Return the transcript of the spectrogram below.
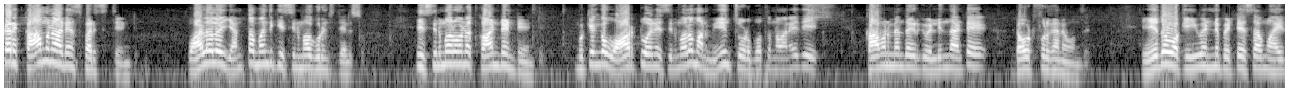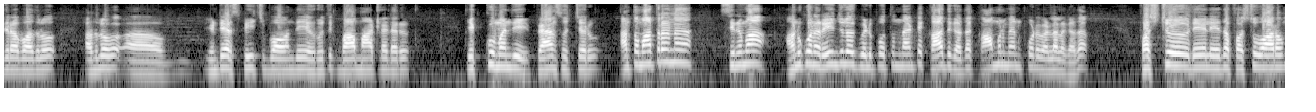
కానీ కామన్ ఆడియన్స్ పరిస్థితి ఏంటి? వాళ్ళలో ఎంతమందికి ఈ సినిమా గురించి తెలుసు? ఈ సినిమాలో ఉన్న కాంటెంట్ ఏంటి? ముఖ్యంగా వార్ టూ అనే సినిమాలో మనం ఏం చూడబోతున్నాం అనేది కామన్ మ్యాన్ దగ్గరికి వెళ్ళిందంటే డౌట్ఫుల్గానే ఉంది. ఏదో ఒక ఈవెంట్ని పెట్టేశాము హైదరాబాద్లో. అందులో ఎన్టీఆర్ స్పీచ్ బాగుంది. హృతిక్ బాగా మాట్లాడారు. ఎక్కువ మంది ఫ్యాన్స్ వచ్చారు. అంత మాత్రాన సినిమా అనుకున్న రేంజ్లోకి వెళ్ళిపోతుందంటే కాదు కదా. కామన్ మ్యాన్ కూడా వెళ్ళాలి కదా. ఫస్ట్ డే లేదా ఫస్ట్ వారం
